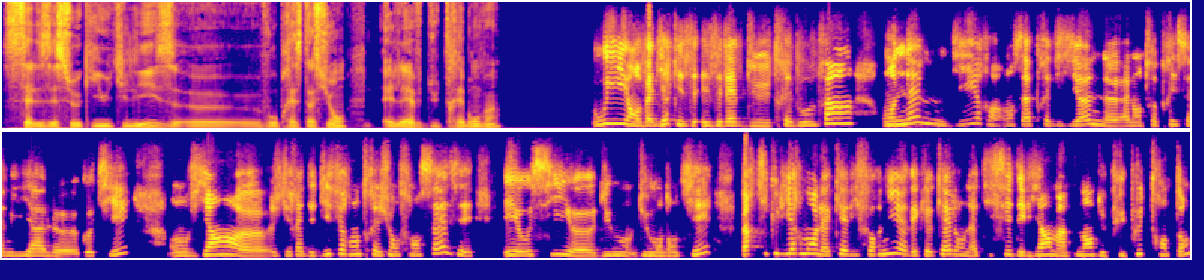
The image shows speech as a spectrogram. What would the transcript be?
celles et ceux qui utilisent euh, vos prestations élèvent du très bon vin? Oui, on va dire qu'ils élèvent du très beau vin. On aime dire, on s'apprévisionne à l'entreprise familiale euh, Gauthier. On vient, euh, je dirais, des différentes régions françaises et, aussi euh, du, monde entier, particulièrement la Californie, avec lequel on a tissé des liens maintenant depuis plus de 30 ans.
